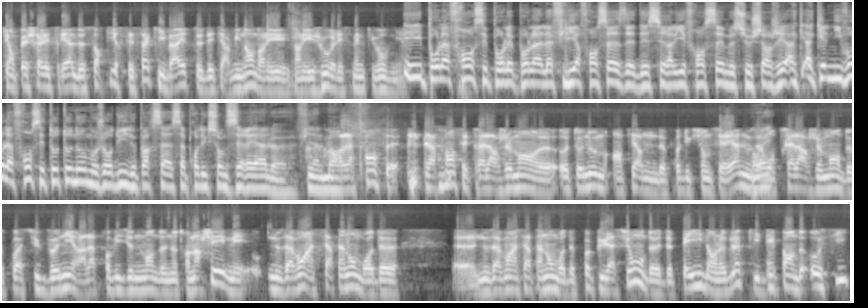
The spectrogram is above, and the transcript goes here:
qui empêcheraient les céréales de sortir? C'est ça qui va être déterminant dans les dans les jours et les qui vont venir. Et pour la France et pour, les, pour la, la, filière française des, céréaliers français, Monsieur Chargé, à, quel niveau la France est autonome aujourd'hui de par sa, sa, production de céréales euh, finalement Alors, La France, la France est très largement euh, autonome en termes de production de céréales. Nous avons très largement de quoi subvenir à l'approvisionnement de notre marché, mais nous avons un certain nombre de euh, nous avons un certain nombre de populations, de, de, pays dans le globe qui dépendent aussi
